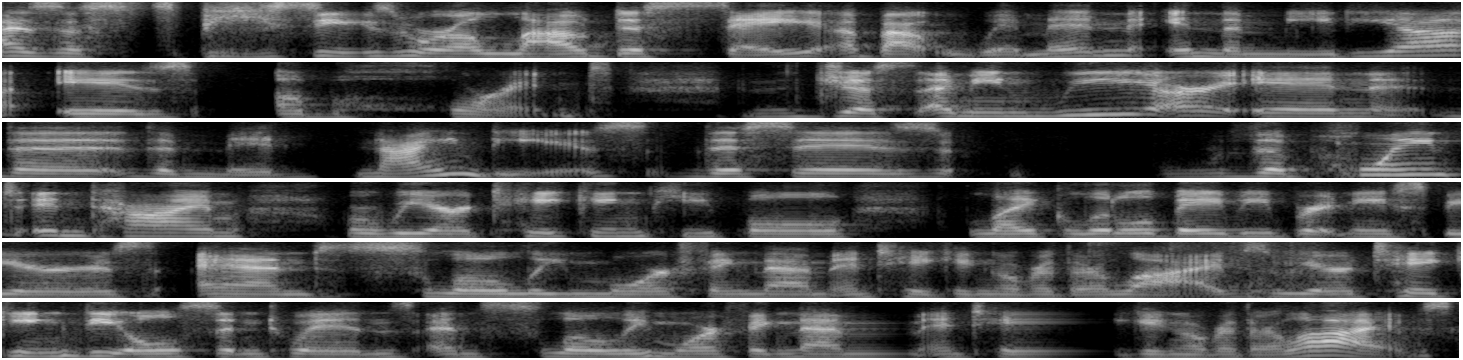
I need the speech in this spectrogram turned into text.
as a species, we're allowed to say about women in the media is abhorrent. Just, I mean, we are in the the mid 90s. This is the point in time where we are taking people like little baby Britney Spears and slowly morphing them and taking over their lives. We are taking the Olsen twins and slowly morphing them and taking over their lives.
